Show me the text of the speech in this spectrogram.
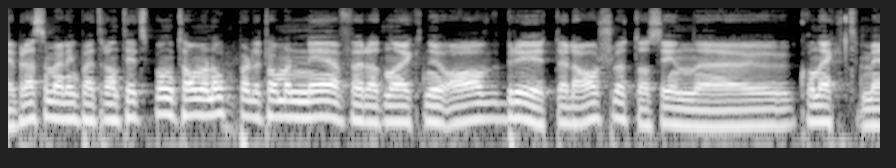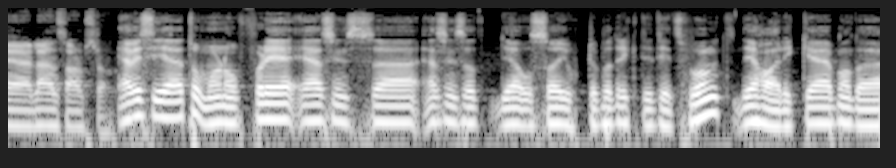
i pressemelding på et eller annet tidspunkt. Tommelen opp eller tommelen ned for at Nike nå avbryter eller avslutter sin uh, connect med Lance Armstrong? Jeg vil si jeg tommelen opp, fordi jeg syns, eh, jeg syns at de har også gjort det på et riktig tidspunkt. De har ikke på en måte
